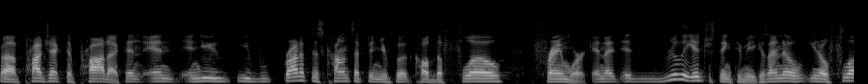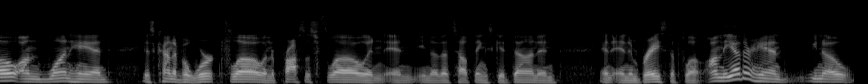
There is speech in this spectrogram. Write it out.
uh, project to product, and, and, and you, you brought up this concept in your book called the flow framework. And it's really interesting to me because I know, you know, flow on one hand is kind of a workflow and a process flow and, and you know, that's how things get done and, and, and embrace the flow. On the other hand, you know,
